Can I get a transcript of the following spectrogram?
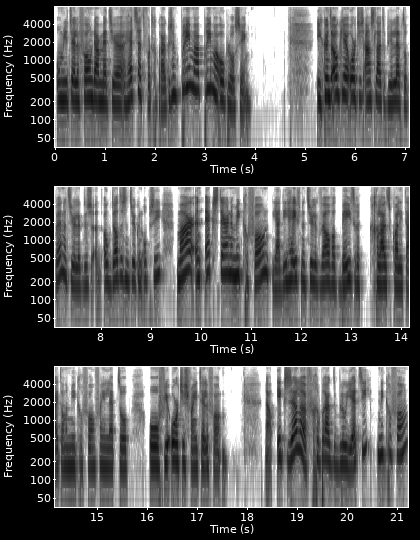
om je telefoon daar met je headset voor te gebruiken is een prima, prima oplossing. Je kunt ook je oortjes aansluiten op je laptop, hè, natuurlijk. Dus eh, ook dat is natuurlijk een optie. Maar een externe microfoon, ja, die heeft natuurlijk wel wat betere geluidskwaliteit dan een microfoon van je laptop of je oortjes van je telefoon. Nou, ik zelf gebruik de Blue Yeti microfoon.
